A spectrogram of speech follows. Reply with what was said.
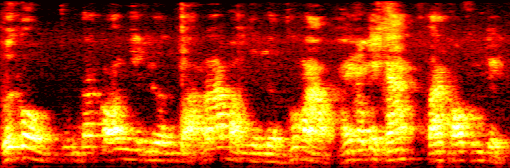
cuối cùng, chúng ta có nhiệt lượng tỏa ra bằng nhiệt lượng thu vào hay nói cách khác, ta có phương trình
